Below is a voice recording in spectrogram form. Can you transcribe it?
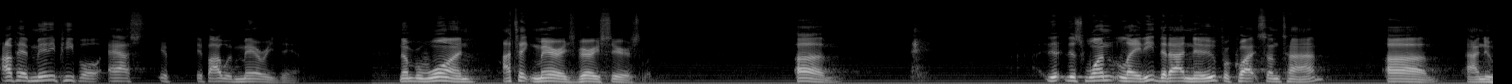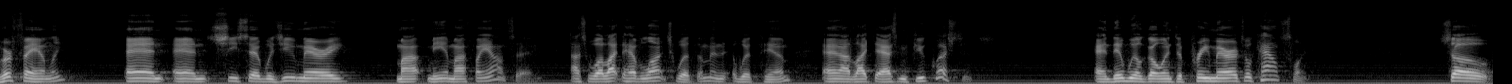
I've had many people ask if, if I would marry them. Number one, I take marriage very seriously. Um, this one lady that I knew for quite some time, uh, I knew her family, and, and she said, Would you marry my, me and my fiance. I said, Well, I'd like to have lunch with him and with him, and I'd like to ask him a few questions. And then we'll go into premarital counseling. So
